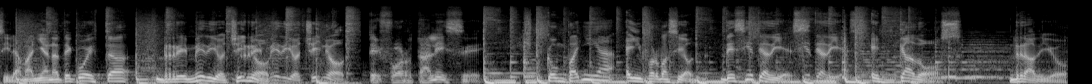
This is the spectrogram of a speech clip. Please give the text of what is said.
Si la mañana te cuesta, Remedio Chino, Remedio Chino te fortalece. Compañía e información de 7 a 10. 7 a 10 en K2 Radio.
